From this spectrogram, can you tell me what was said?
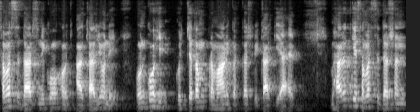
समस्त दार्शनिकों और आचार्यों ने उनको ही उच्चतम प्रमाण कहकर स्वीकार किया है। भारत के समस्त दर्शन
